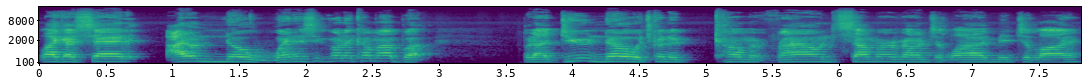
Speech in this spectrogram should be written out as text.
like I said, I don't know when is it gonna come out, but but I do know it's gonna come around summer, around July, mid July.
